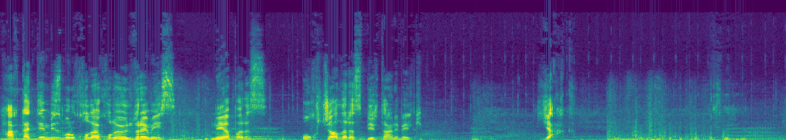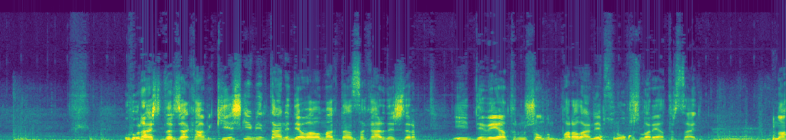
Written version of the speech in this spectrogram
Hakikaten biz bunu kolay kolay öldüremeyiz. Ne yaparız? Okçu alırız bir tane belki. Yak. Uğraştıracak abi. Keşke bir tane deve almaktansa kardeşlerim. iyi deve yatırmış oldum. Paraların hepsini okçulara yatırsaydım. Buna.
